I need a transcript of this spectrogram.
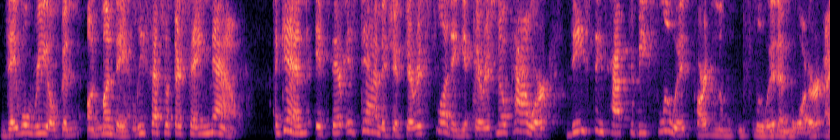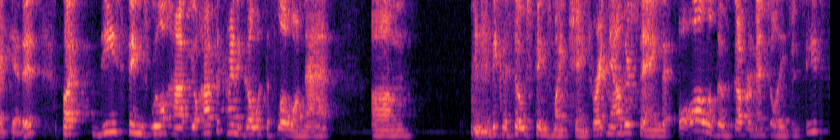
They will reopen on Monday. At least that's what they're saying now. Again, if there is damage, if there is flooding, if there is no power, these things have to be fluid. Pardon the fluid and water, I get it. But these things will have, you'll have to kind of go with the flow on that. Um, because those things might change. Right now, they're saying that all of those governmental agencies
